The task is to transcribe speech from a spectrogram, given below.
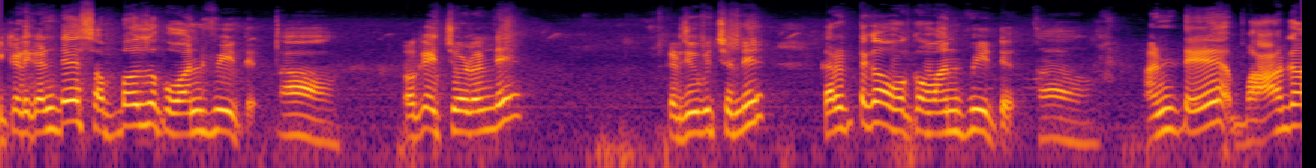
ఇక్కడికంటే సపోజ్ ఒక వన్ ఫీట్ ఓకే చూడండి. ఇక్కడ చూపించండి. కరెక్ట్గా ఒక వన్ ఫీట్ అంటే బాగా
